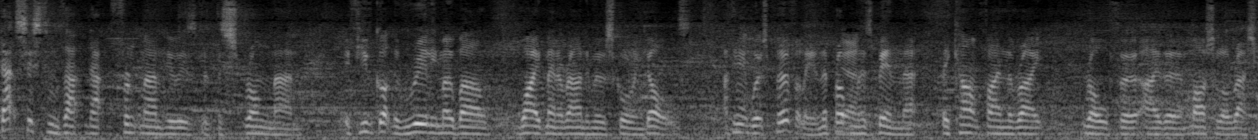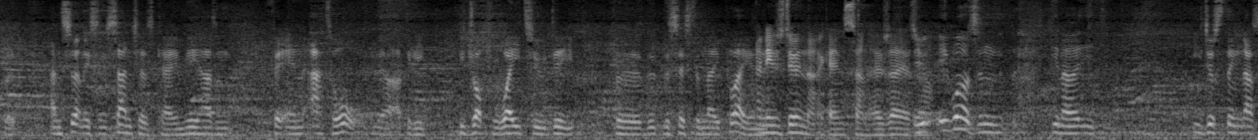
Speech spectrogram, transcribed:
that system, that that front man who is the, the strong man, if you've got the really mobile wide men around him who are scoring goals, I think it works perfectly. And the problem Yeah. has been that they can't find the right role for either Martial or Rashford. And certainly since Sanchez came, he hasn't fit in at all. You know, I think he, he drops way too deep for the, the system they play. And he was doing that against San Jose as He, well. he was, and you know, you, you just think that's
